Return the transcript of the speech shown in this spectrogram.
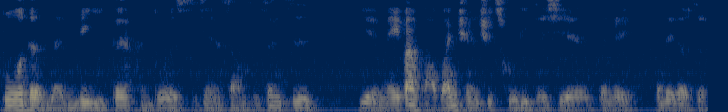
多的人力跟很多的时间的丧失，甚至也没办法完全去处理这些分类分类垃圾。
